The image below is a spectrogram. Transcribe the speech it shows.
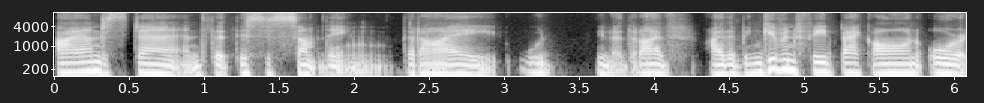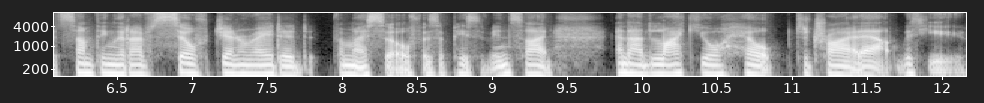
I understand that this is something that I would, you know, that I've either been given feedback on or it's something that I've self generated for myself as a piece of insight. And I'd like your help to try it out with you.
